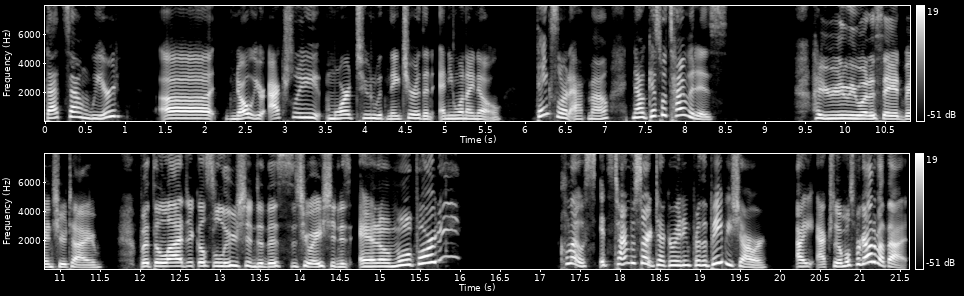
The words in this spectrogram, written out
that sound weird? Uh, no, you're actually more attuned with nature than anyone I know. Thanks, Lord Aphmau. Now, guess what time it is? I really want to say adventure time, but the logical solution to this situation is animal party? Close. It's time to start decorating for the baby shower. I actually almost forgot about that.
